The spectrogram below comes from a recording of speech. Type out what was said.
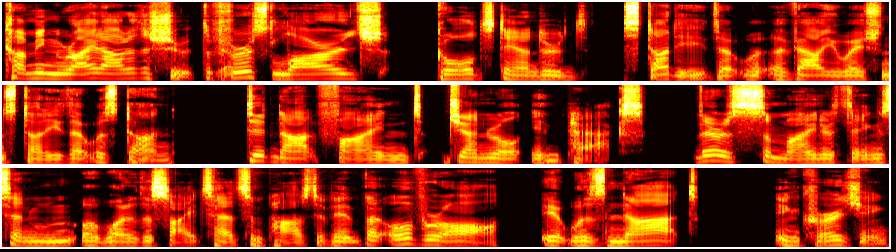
coming right out of the chute. The yep. first large gold standard study that evaluation study that was done did not find general impacts. There's some minor things, and uh, one of the sites had some positive, in, but overall, it was not encouraging.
